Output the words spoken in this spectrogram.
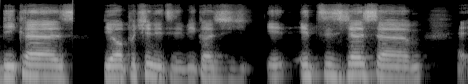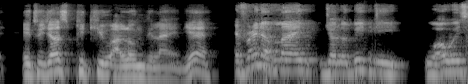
because the opportunity, because it, it is just um, it will just pick you along the line. Yeah. A friend of mine, John Obidi, will always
